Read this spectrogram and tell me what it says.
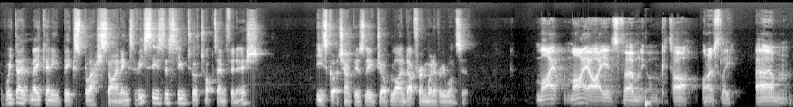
if we don't make any big splash signings, if he sees this team to a top ten finish, he's got a Champions League job lined up for him whenever he wants it. my my eye is firmly on Qatar. Honestly, um,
